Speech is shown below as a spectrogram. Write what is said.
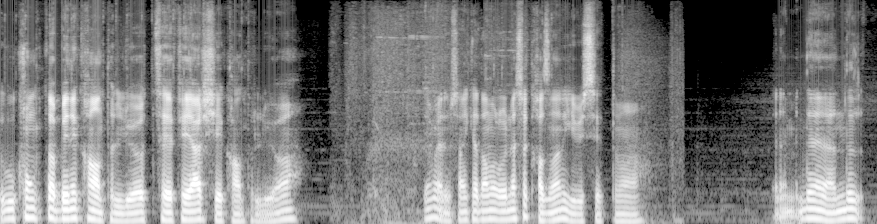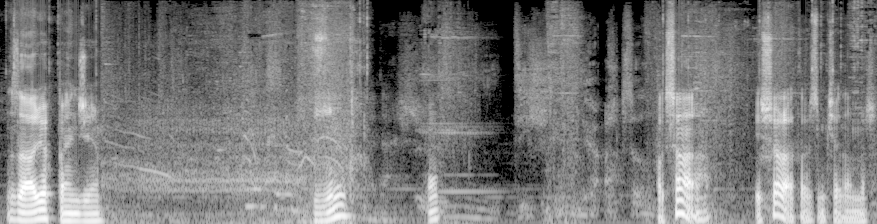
Bu Kong da beni counterlıyor. TF her şeyi counterlıyor. Demedim. Sanki adamlar oynasa kazanır gibi hissettim ha. Deneme- Denelerinde zarar yok bence. Uzun. Baksana. Yaşar hatta bizimki adamlar.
